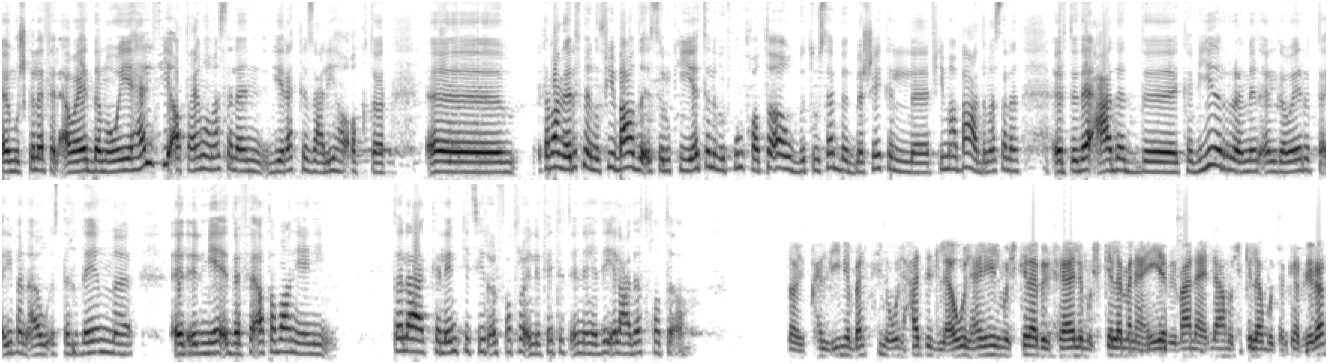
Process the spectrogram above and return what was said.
مشكلة في الأوعية الدموية هل في أطعمة مثلا بيركز عليها أكتر؟ طبعا عرفنا إنه في بعض السلوكيات اللي بتكون خاطئة وبتسبب مشاكل فيما بعد مثلا ارتداء عدد كبير من الجوارب تقريبا أو استخدام المياه الدافئة. طبعا يعني طلع كلام كتير الفترة اللي فاتت إن هذه العادات خاطئة. طيب خليني بس نقول حدد الأول هل هي المشكلة بالفعل مشكلة مناعية بمعنى إنها مشكلة متكررة؟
